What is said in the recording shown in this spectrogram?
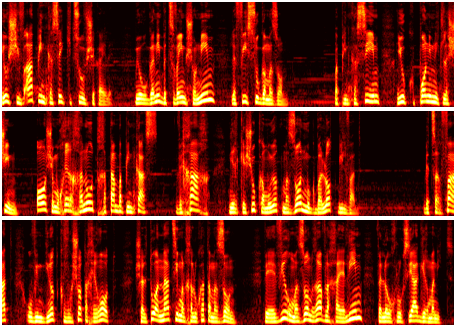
היו שבעה פנקסי קיצוב שכאלה, מאורגנים בצבעים שונים לפי סוג המזון. בפנקסים היו קופונים נתלשים, או שמוכר החנות חתם בפנקס, וכך נרכשו כמויות מזון מוגבלות בלבד. בצרפת ובמדינות כבושות אחרות שלטו הנאצים על חלוקת המזון, והעבירו מזון רב לחיילים ולאוכלוסייה הגרמנית.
